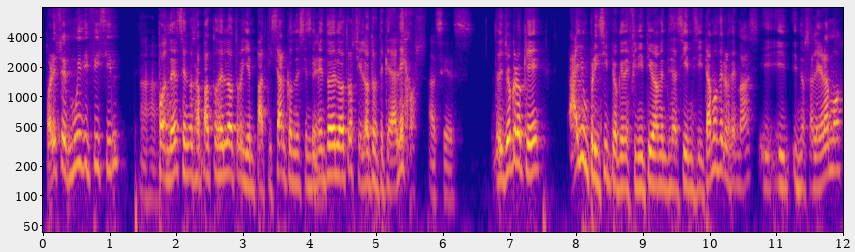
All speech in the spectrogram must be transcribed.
Por eso es muy difícil ponerse en los zapatos del otro y empatizar con el sentimiento del otro si el otro te queda lejos. Así es. Entonces yo creo que hay un principio que definitivamente es así. Necesitamos de los demás y, nos alegramos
